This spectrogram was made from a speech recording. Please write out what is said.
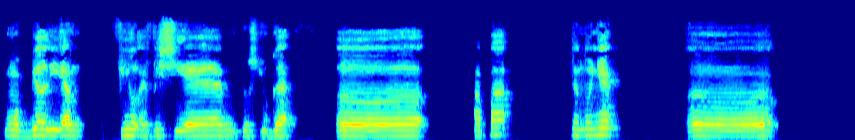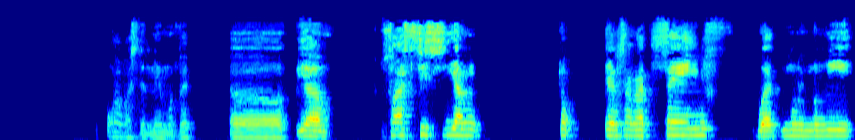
mobil yang fuel efisien, terus juga eh apa tentunya eh what was the name of it? Eh ya sasis yang cuk- yang sangat safe buat melindungi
